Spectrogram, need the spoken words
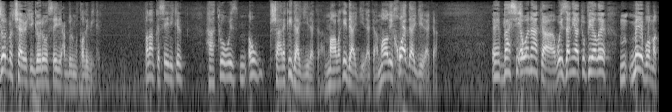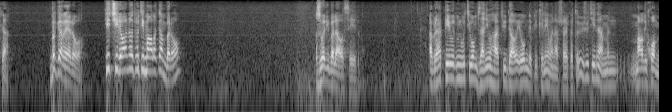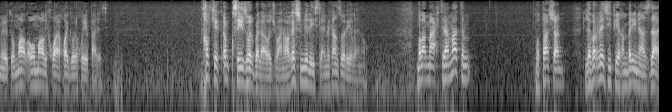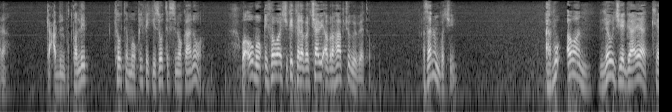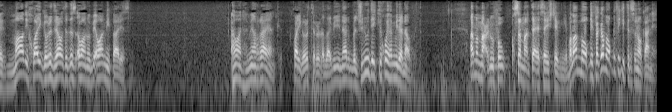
زۆر بە چاوێکی گەورەوە سەیری عبدولمتەڵیبی کرد بەڵام کە سەیری کرد هاتووە ئەو شارەکەی داگیرەکە ماڵەکەی داگیرەکە ماڵی خوا داگیرەکە باسی ئەوە ناکە وەی زانیا تو پێڵێ مێ بۆ مەکە بگەڕێرەوە هیچی لەوانەوە توتی ماڵەکەم بەرەوە زۆری بەلاوە سیر ئەبرا پێوت من وتی وم زانی و هاتووی داوای ئەوم دەکەنێمە ناشارەکە تۆ ژوتی نا من ماڵی خۆم مێتەوە ماڵ ئەوە ماڵی خوای خخوای گەورە خۆی پارێزی خەڵکێک ئەم قسەی زۆر بەلاوە جوانەوە گەشم لێ لە ئیسلامیەکان زۆر ئێڵێنەوە بلا ما احتراماتم بۆ پاشان لەبەر ڕێزی پێغمبەری نازدارە کە عبدولبتەلیب کەوتە مووقیفێکی زۆر ترسنۆکانەوە و ئەو مووقیفە وایشی کرد کە لە بەرچاوی ئەبرها بچوو ببێتەوە ئەزانم بچی ئەبوو ئەوان لەو جێگایە کە ماڵی خی گەورە دراوەتە أوان ئەوان و أوان ئەوان میپارێزن ئەوان هەمیان ڕایان کرد خی گەورە تەر نار بە جنودێکی خۆی هەمی اما معروفە و قسەمان تا ئێسای شتێک نیە بەڵام مۆقیفەکە مۆقیفێکی ترسنۆکانێ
